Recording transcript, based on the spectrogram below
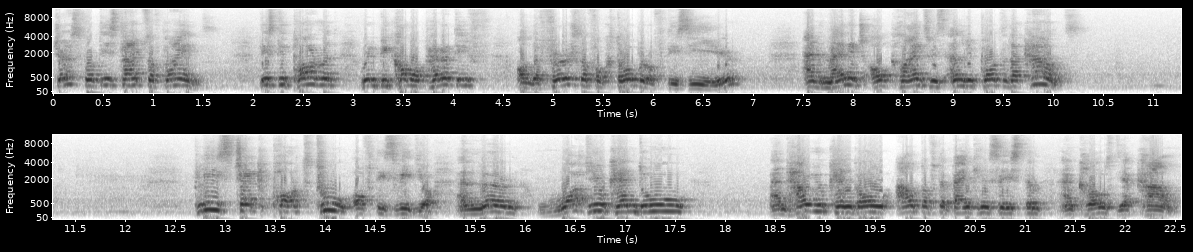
just for these types of clients. This department will become operative on the 1st of October of this year and manage all clients with unreported accounts. Please check part 2 of this video and learn what you can do and how you can go out of the banking system and close the account.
